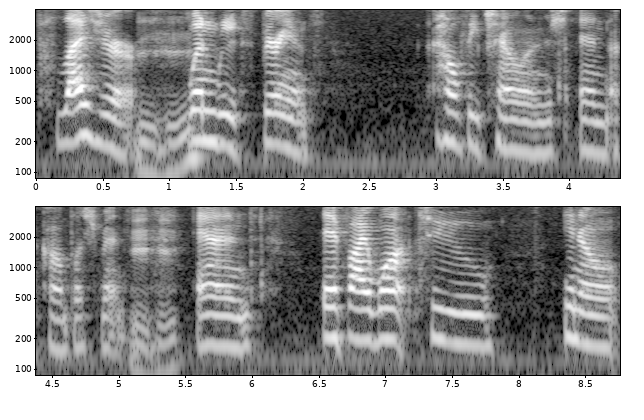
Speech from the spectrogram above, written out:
pleasure Mhm. when we experience healthy challenge and accomplishments. Mhm. And if I want to, you know,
